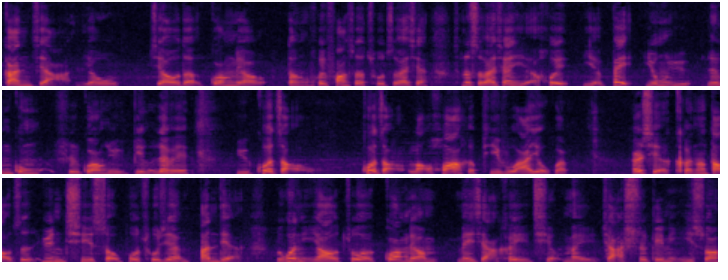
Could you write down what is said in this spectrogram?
干甲油胶的光疗灯会放射出紫外线，这种紫外线也会也被用于人工日光浴，并认为与过早过早老化和皮肤癌有关，而且可能导致孕期手部出现斑点。如果你要做光疗美甲，可以请美甲师给你一双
